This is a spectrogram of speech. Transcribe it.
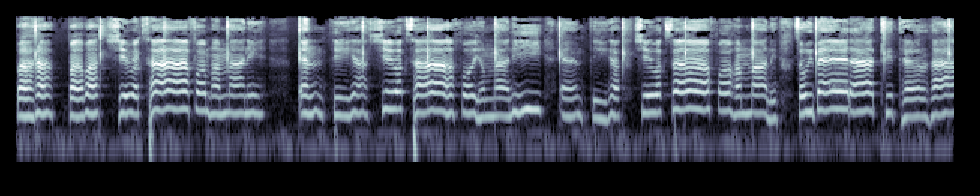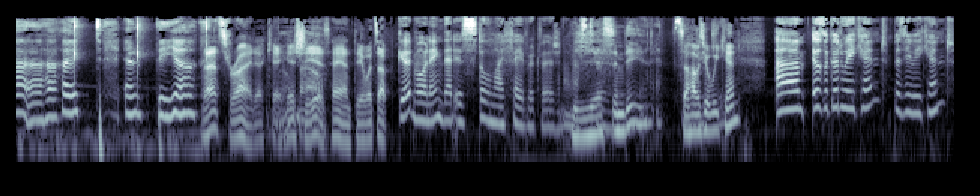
Ba-da-ba-ba. She works hard for my money. Anthea, she works hard for your money. Anthea, she works hard for her money. So we better treat her right. Anthea. That's right. Okay, here she is. Hey, Anthea, what's up? Good morning. That is still my favorite version. I must Yes, say. indeed. Yeah, So, how was your weekend? Um, it was a good weekend, busy weekend.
